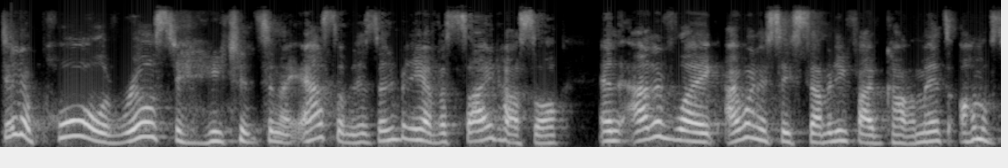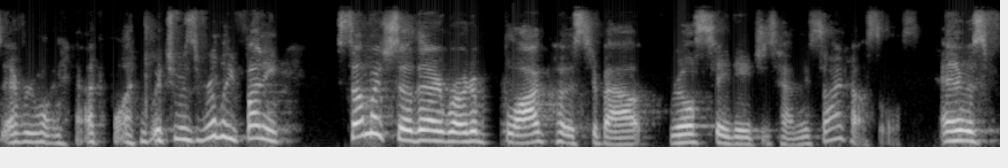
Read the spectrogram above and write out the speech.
did a poll of real estate agents and I asked them, does anybody have a side hustle? And out of like, I want to say 75 comments, almost everyone had one, which was really funny. So much so that I wrote a blog post about real estate agents having side hustles. And it was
